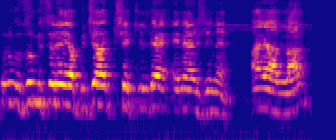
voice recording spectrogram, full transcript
Bunu uzun bir süre yapacak şekilde enerjini ayarla.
